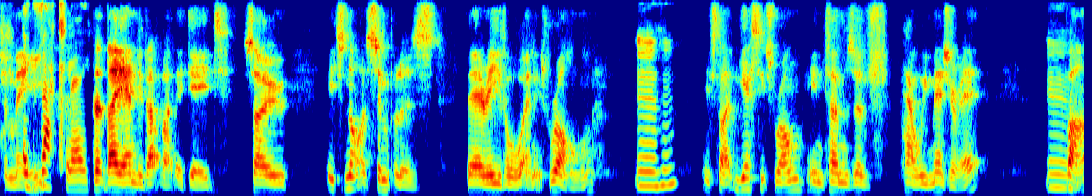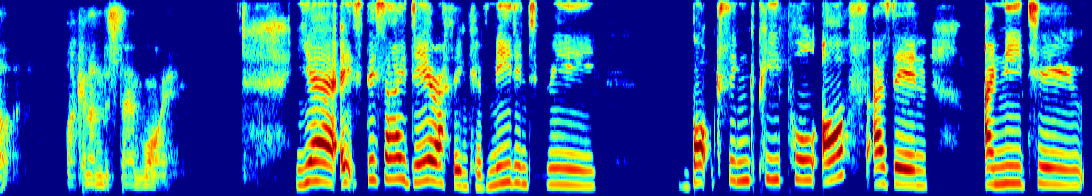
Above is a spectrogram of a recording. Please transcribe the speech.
to me Exactly. that they ended up like they did. So it's not as simple as they're evil and it's wrong. hmm It's like, yes, it's wrong in terms of how we measure it, Mm. but I can understand why. Yeah, it's this idea, I think, of needing to be boxing people off, as in, I need to,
